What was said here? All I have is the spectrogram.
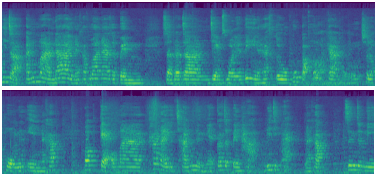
ที่จะอนุมานได้นะครับว่าน่าจะเป็นศาสตราจารย์เจมส์มอริตี้นะฮะศัตรูผู้ปรับตลอดการของเชลโฮมนั่นเองนะครับ พอแกะออกมาข้างในอีกชั้นหนึ่งเนี่ยก็จะเป็นถาดดิจิแพคนะครับซึ่งจะมี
